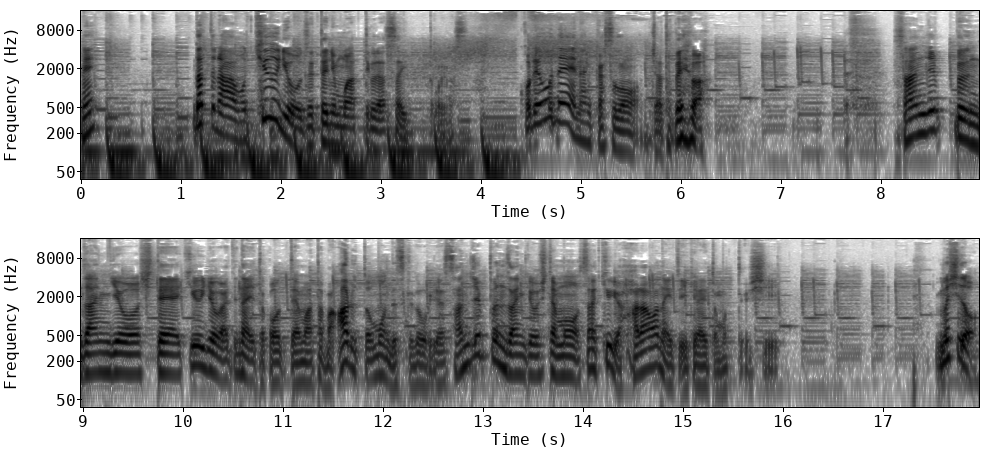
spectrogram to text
ね。だったらもう給料を絶対にもらってくださいと思います。これをねなんかそのじゃあ例えば30分残業して給料が出ないとこってまあ多分あると思うんですけどいや30分残業してもそれは給料払わないといけないと思ってるし。むしろ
